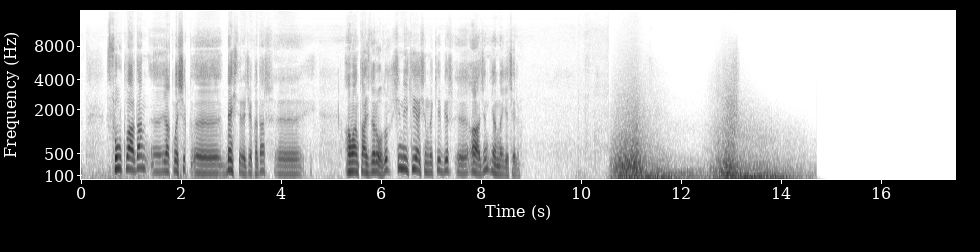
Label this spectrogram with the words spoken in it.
soğuklardan e, yaklaşık 5 derece kadar e, avantajları olur. Şimdi 2 yaşındaki bir e, ağacın yanına geçelim.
